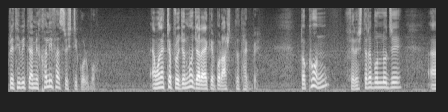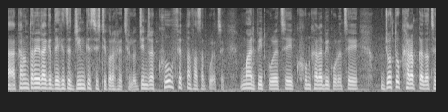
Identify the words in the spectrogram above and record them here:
পৃথিবীতে আমি খলিফা সৃষ্টি করব। এমন একটা প্রজন্ম যারা একের পর আসতে থাকবে। তখন ফেরেশতারা বলল যে কারণ তারা এর আগে দেখেছে জিনকে সৃষ্টি করা হয়েছিল। জিনরা খুব ফেতনা ফাসাদ করেছে, মারপিট করেছে, খুন খারাপি করেছে, যত খারাপ কাজ আছে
